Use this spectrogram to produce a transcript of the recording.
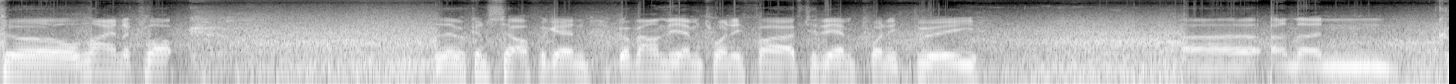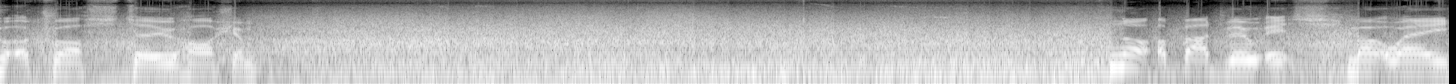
Till nine o'clock. Then we can set off again go around the M25 to the M23 uh, and then cut across to Horsham. Not a bad route it's motorway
